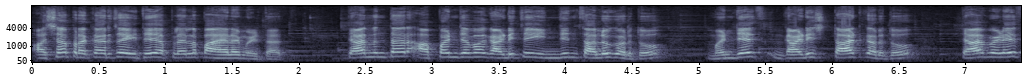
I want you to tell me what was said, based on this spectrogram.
अशा प्रकारच्या इथे आपल्याला पाहायला मिळतात. त्यानंतर आपण जेव्हा गाडीचे इंजिन चालू करतो म्हणजेच गाडी स्टार्ट करतो त्यावेळेस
